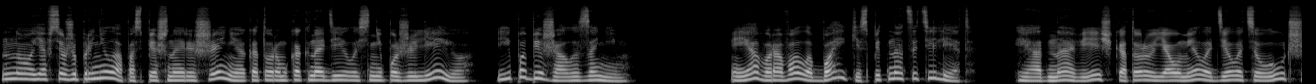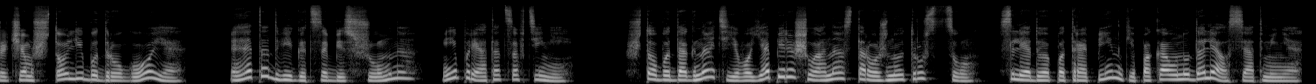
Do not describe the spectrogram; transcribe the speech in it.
Но я все же приняла поспешное решение, о котором, как надеялась, не пожалею, и побежала за ним. Я воровала байки с 15 лет, И одна вещь, которую я умела делать лучше, чем что-либо другое, это двигаться бесшумно и прятаться в тени. Чтобы догнать его, я перешла на осторожную трусцу, следуя по тропинке, пока он удалялся от меня.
